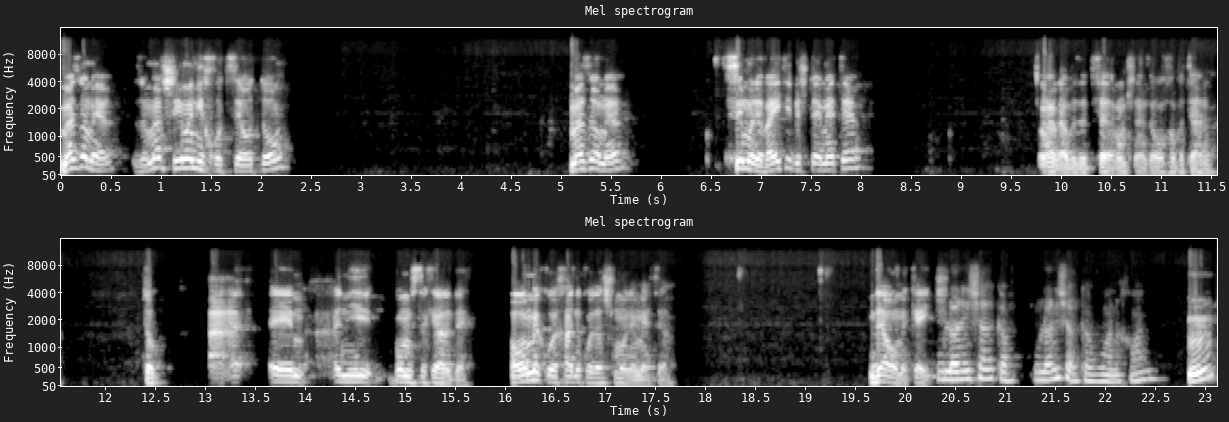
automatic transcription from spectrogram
מה זה אומר? זה אומר שאם אני חוצה אותו, מה זה אומר? שימו לב, הייתי בשתי מטר, אבל זה בסדר, לא משנה, זה רוחב התעלה. טוב, אה, אמ, אני, בואו נסתכל על זה. העומק הוא 1.8 מטר. זה העומק, H. הוא לא נשאר, הוא לא נשאר קבוע, נכון? Hmm?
